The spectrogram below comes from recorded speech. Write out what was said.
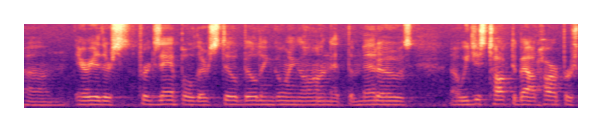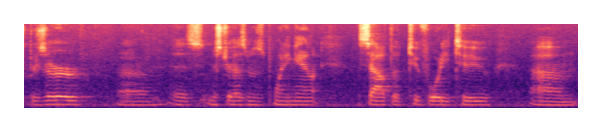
um, area. There's, for example, there's still building going on at the Meadows. Uh, we just talked about Harper's Preserve, um, as Mr. Husband was pointing out, south of 242. Um,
